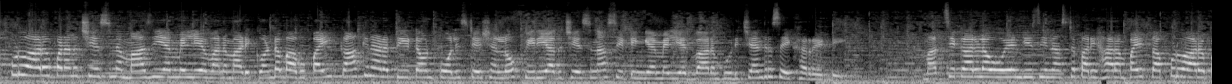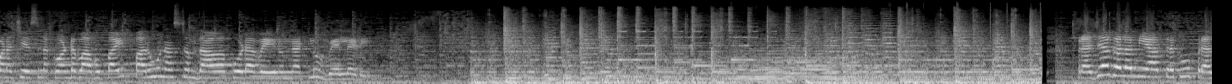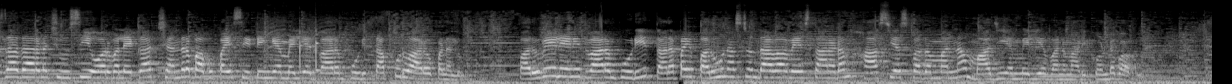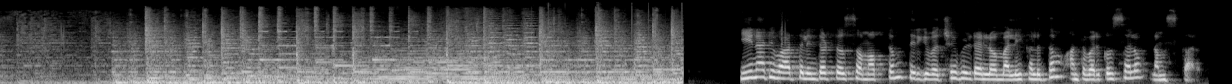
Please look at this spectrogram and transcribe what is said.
తప్పుడు ఆరోపణలు చేసిన మాజీ ఎమ్మెల్యే వనమాడి కొండబాబుపై కాకినాడ త్రీ టౌన్ పోలీస్ స్టేషన్లో ఫిర్యాదు చేసిన సిట్టింగ్ ఎమ్మెల్యే ద్వారంపూడి చంద్రశేఖర్ రెడ్డి. మత్స్యకారుల ఓఎన్జీసీ నష్టపరిహారంపై తప్పుడు ఆరోపణ చేసిన కొండబాబుపై పరువు నష్టం దావా కూడా వేయనున్నట్లు వెల్లడి. ప్రజాగళం యాత్రకు ప్రజాదరణ చూసి ఓర్వలేక చంద్రబాబుపై సిట్టింగ్ ఎమ్మెల్యే ద్వారంపూడి తప్పుడు ఆరోపణలు. పరువే లేని ద్వారంపూడి తనపై పరువు నష్టం దావా వేస్తానడం హాస్యాస్పదం అన్న మాజీ ఎమ్మెల్యే వనమాడి కొండబాబు. ఈనాటి వార్తలు ఇంతటితో సమాప్తం. తిరిగి వచ్చే బిల్టన్లో మళ్ళీ కలుద్దాం. అంతవరకు సెలవు. నమస్కారం.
